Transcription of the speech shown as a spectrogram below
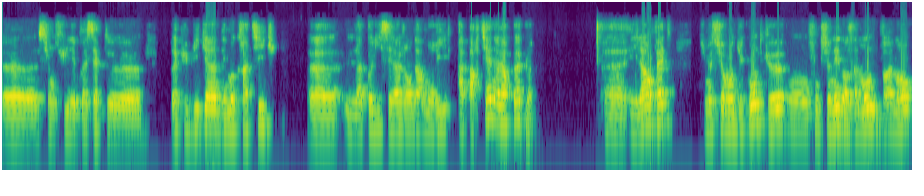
euh, si on suit les préceptes euh, républicains, démocratiques, euh, la police et la gendarmerie appartiennent à leur peuple. Et là, en fait, je me suis rendu compte que on fonctionnait dans un monde vraiment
